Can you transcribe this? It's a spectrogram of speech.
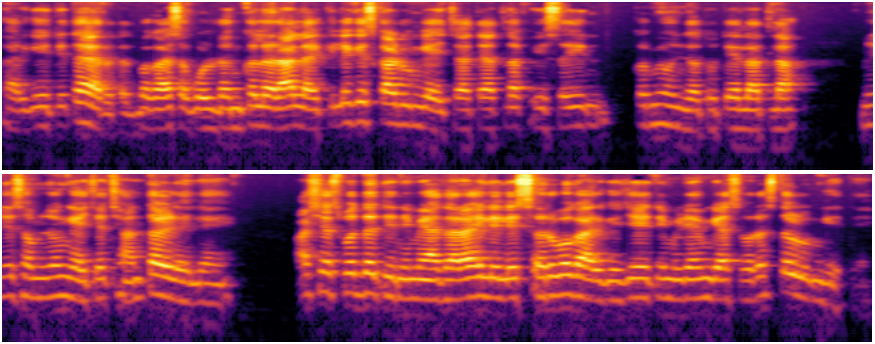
घारगे ते तयार होतात. बघा असा गोल्डन कलर आला की लगेच काढून घ्यायचा. त्यातला फेसही कमी होऊन जातो तेलातला. म्हणजे समजून घ्यायचा छान तळलेले आहे. अशाच पद्धतीने मी आता राहिलेले सर्व गारगे जे आहे ते मिडियम गॅसवरच तळून घेते.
